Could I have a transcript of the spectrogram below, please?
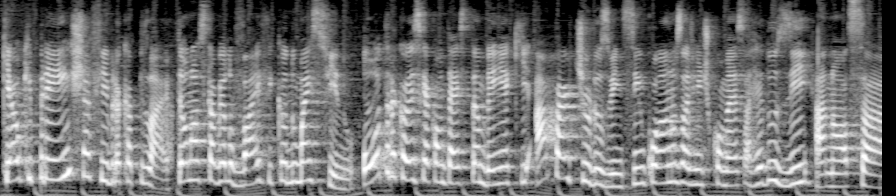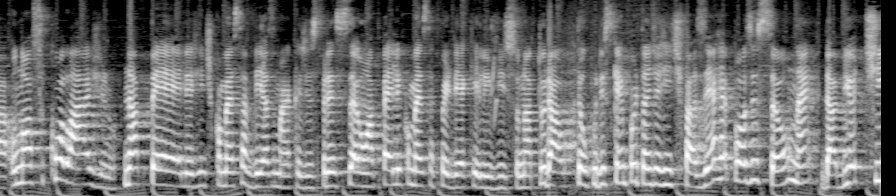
que é o que preenche a fibra capilar. Então nosso cabelo vai ficando mais fino. Outra coisa que acontece também é que a partir dos 25 anos a gente começa a reduzir a nossa, o nosso colágeno na pele, a gente começa a ver as marcas de expressão, a pele começa a perder aquele vício natural. Então por isso que é importante a gente fazer a reposição, né, da biotina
